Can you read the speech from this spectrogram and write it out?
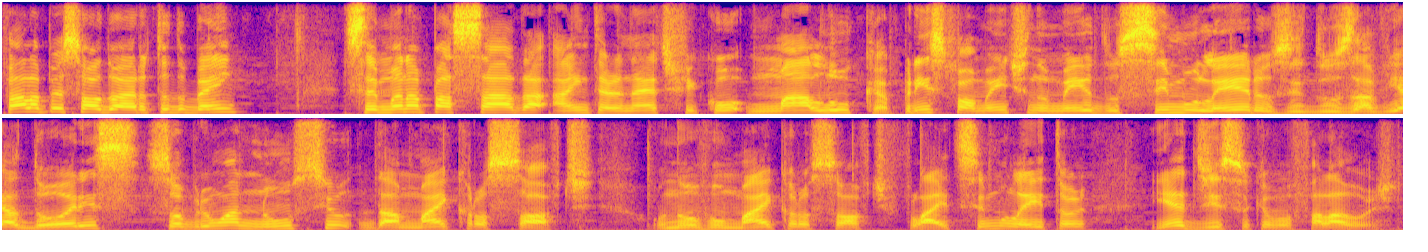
Fala pessoal do Aero, tudo bem? Semana passada a internet ficou maluca, principalmente no meio dos simuleiros e dos aviadores, sobre um anúncio da Microsoft, o novo Microsoft Flight Simulator, e é disso que eu vou falar hoje.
